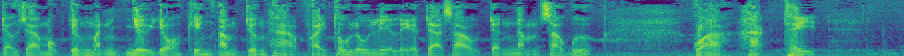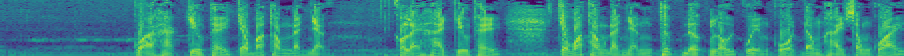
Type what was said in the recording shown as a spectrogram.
trở ra một chưởng mạnh như gió, khiến âm trường hà phải thối lui lia lịa ra sau trên năm sáu bước. Qua hạt thế, qua hạt chiêu thế, châu bá thông đã nhận có lẽ hai chiêu thế. Châu bá thông đã nhận thức được lối quyền của đông hải sông quái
